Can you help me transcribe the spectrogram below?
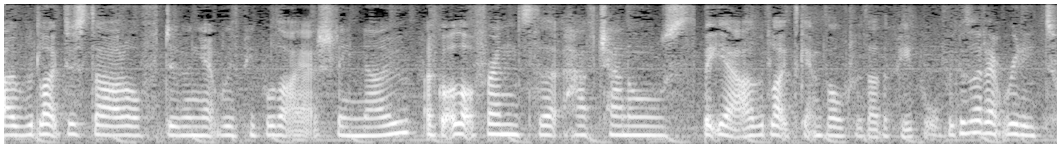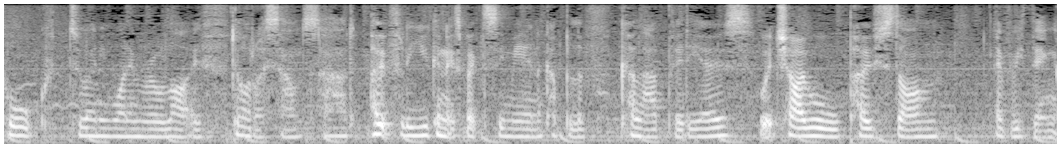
I would like to start off doing it with people that I actually know. I've got a lot of friends that have channels, but yeah, I would like to get involved with other people because I don't really talk to anyone in real life. God, I sound sad. Hopefully, you can expect to see me in a couple of collab videos, which I will post on everything.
